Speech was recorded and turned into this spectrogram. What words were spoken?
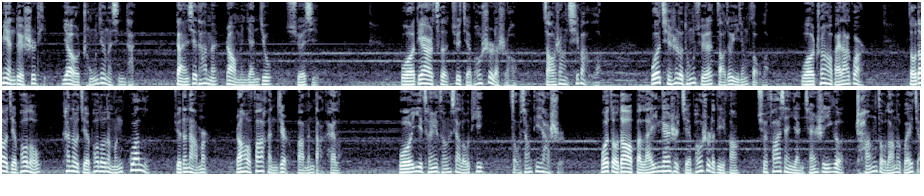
面对尸体要有崇敬的心态，感谢他们让我们研究学习。我第二次去解剖室的时候，早上起晚了，我寝室的同学早就已经走了。我穿好白大褂，走到解剖楼，看到解剖楼的门关了，觉得纳闷然后发狠劲儿把门打开了。我一层一层下楼梯，走向地下室。我走到本来应该是解剖室的地方，却发现眼前是一个长走廊的拐角，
